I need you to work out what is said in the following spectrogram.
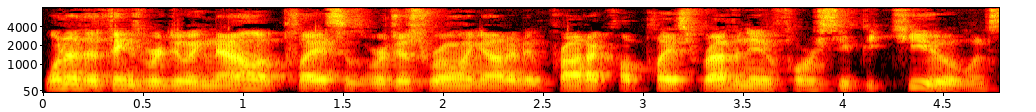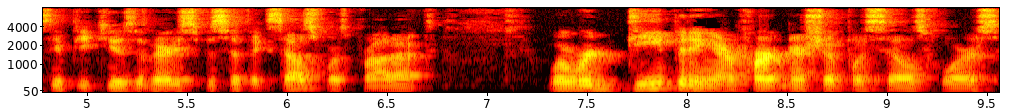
one of the things we're doing now at Place is we're just rolling out a new product called Place Revenue for CPQ. When CPQ is a very specific Salesforce product, where we're deepening our partnership with Salesforce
